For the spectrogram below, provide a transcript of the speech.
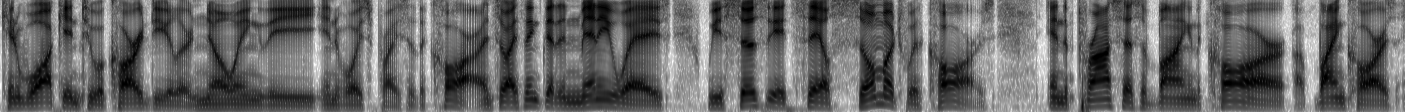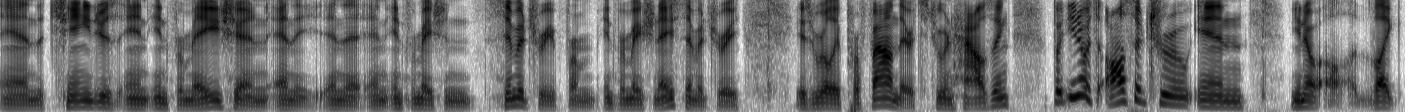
can walk into a car dealer knowing the invoice price of the car. And so I think that in many ways we associate sales so much with cars and the process of buying the car, uh, buying cars and the changes in information and the, and the and information symmetry from information asymmetry is really profound there. It's true in housing, but you know it's also true in, you know, uh, like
